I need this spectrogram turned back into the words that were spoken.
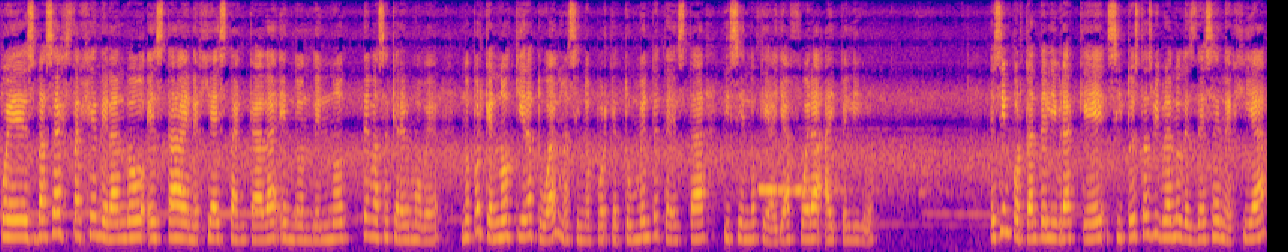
pues vas a estar generando esta energía estancada en donde no te vas a querer mover, no porque no quiera tu alma, sino porque tu mente te está diciendo que allá afuera hay peligro. Es importante, Libra, que si tú estás vibrando desde esa energía,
